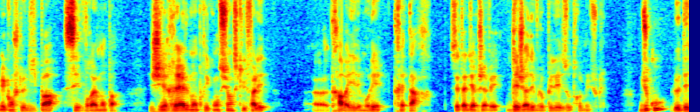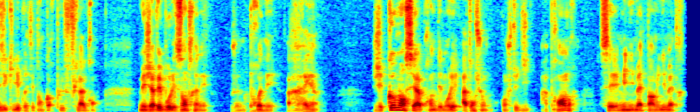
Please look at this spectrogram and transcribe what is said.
Mais quand je te dis pas, c'est vraiment pas. J'ai réellement pris conscience qu'il fallait euh, travailler les mollets très tard c'est-à-dire que j'avais déjà développé les autres muscles. Du coup, le déséquilibre était encore plus flagrant. Mais j'avais beau les entraîner, je ne prenais rien. J'ai commencé à prendre des mollets, attention, quand je te dis apprendre, c'est millimètre par millimètre.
